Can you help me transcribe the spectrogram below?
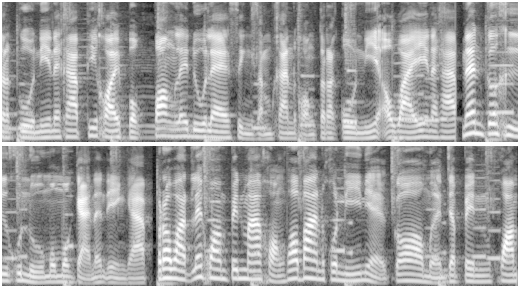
ตระกูลนี้นะครับที่คอยปกป้องและดูแลสิ่งสำคัญของตระกูลนี้เอาไว้นะครับนั่นก็คือคุณหนูโมโมกะนั่นเองครับประวัติและความเป็นมาของพ่อบ้านคนนี้เนี่ยก็เหมือนจะเป็นความ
